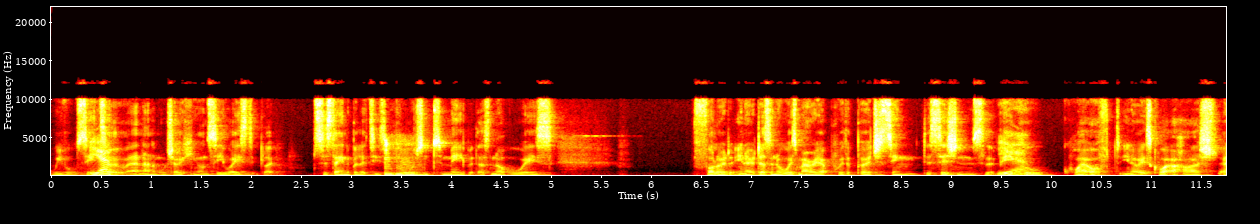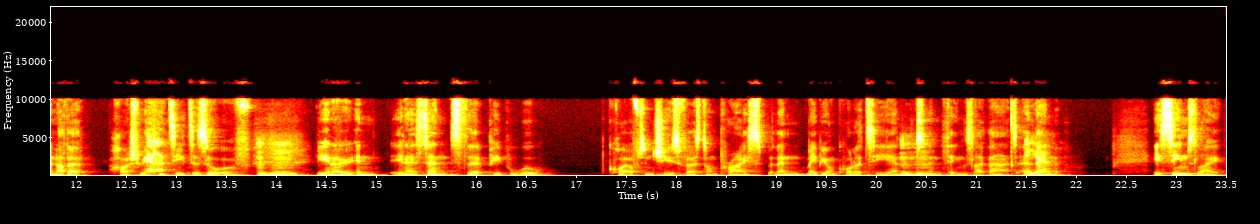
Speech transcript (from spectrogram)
we've all seen Yeah. so an animal choking on sea waste. Like sustainability is Mm-hmm. important to me, but that's not always followed you know doesn't always marry up with the purchasing decisions that Yeah. people quite often you know it's quite a harsh another harsh reality to sort of Mm-hmm. you know in in a sense that people will quite often choose first on price but then maybe on quality and and things like that and Mm-hmm. Yeah. then it seems like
